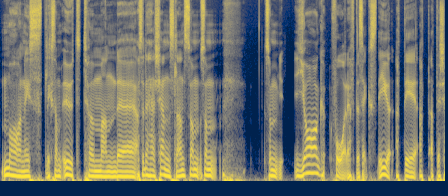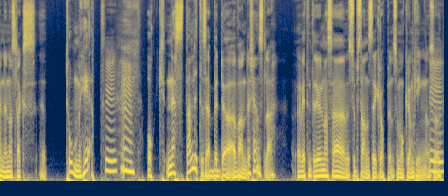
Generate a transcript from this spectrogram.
maniskt liksom uttömmande, alltså den här känslan som, som, som jag får efter sex, det är ju att, det, att, att jag känner någon slags eh, tomhet. Mm. Mm. och nästan lite så här bedövande känsla. Jag vet inte, det är väl en massa substanser i kroppen som åker omkring och så, Mm.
